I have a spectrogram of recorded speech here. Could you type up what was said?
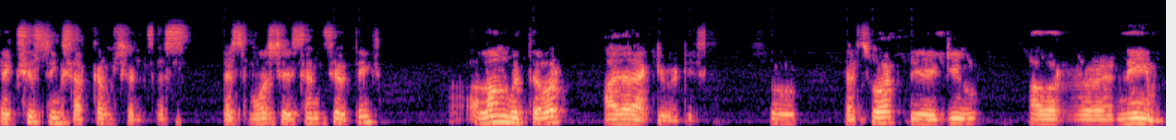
existing circumstances, that's most essential things along with our other activities. So that's what they give our uh, name.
